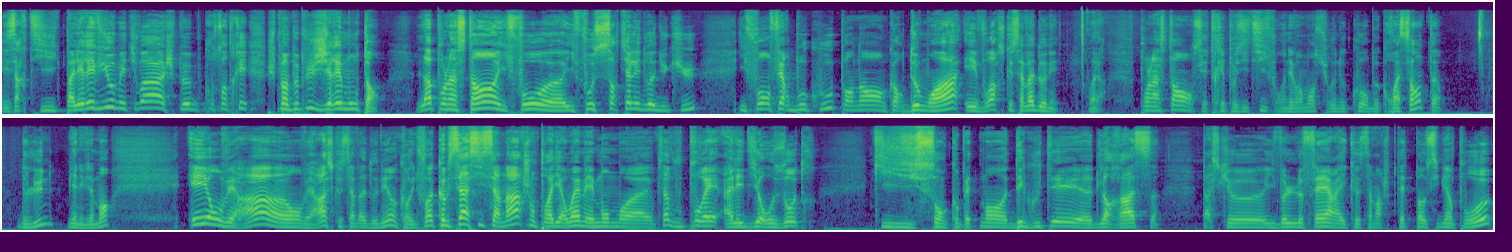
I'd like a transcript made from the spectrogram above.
les articles, pas les reviews mais tu vois je peux me concentrer, je peux un peu plus gérer mon temps. Là pour l'instant il faut il faut sortir les doigts du cul, il faut en faire beaucoup pendant encore deux mois et voir ce que ça va donner. Voilà. Pour l'instant, c'est très positif. On est vraiment sur une courbe croissante de lune, bien évidemment. Et on verra, euh, on verra ce que ça va donner encore une fois. Comme ça, si ça marche, on pourra dire ouais, mais bon, moi, ça, vous pourrez aller dire aux autres qui sont complètement dégoûtés euh, de leur race parce qu'ils veulent le faire et que ça marche peut-être pas aussi bien pour eux,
